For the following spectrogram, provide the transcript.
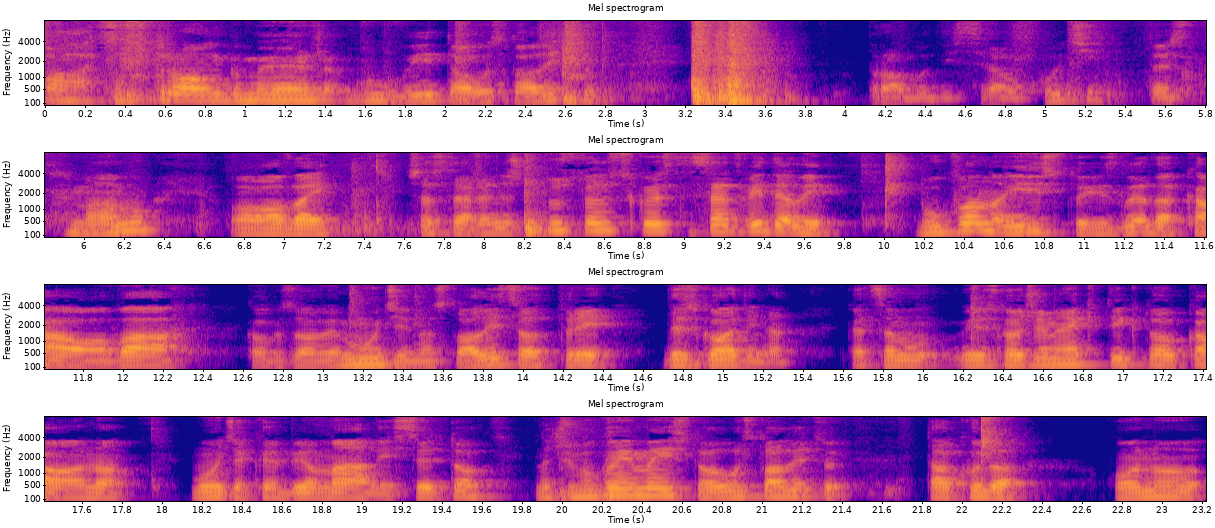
oh, a strong man, bu, vidite ovu stolicu, probudi sve u kući, to jest mamu, ovaj, šta ste znači, tu stolicu koju ste sad vidjeli, bukvalno isto izgleda kao ova, kako zove, muđena stolica od pre 10 godina. Kad sam iskočio mi neki TikTok kao ono, muđa kad je bio mali i sve to. Znači bukvalno ima isto ovu stolicu. Tako da, ono,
